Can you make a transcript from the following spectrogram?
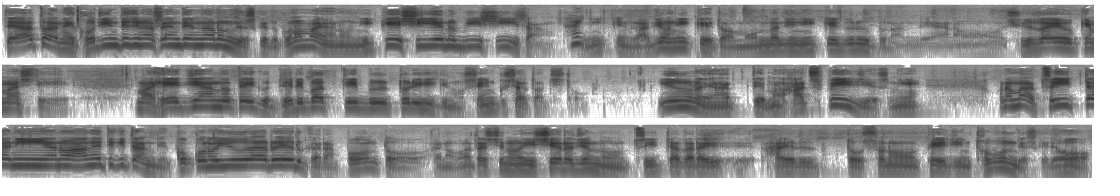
で、あとはね、個人的な宣伝になるんですけど、この前、あの、日経 CNBC さん、はい、日経、ラジオ日経とはも同じ日経グループなんで、あの、取材を受けまして、まあ、ヘッジテイク、デリバティブ取引の先駆者たちというのをやって、まあ、8ページですね。これまあツイッターにあの上げてきたんで、ここの URL からポンと、あの私の石原淳のツイッターから入ると、そのページに飛ぶんですけど、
